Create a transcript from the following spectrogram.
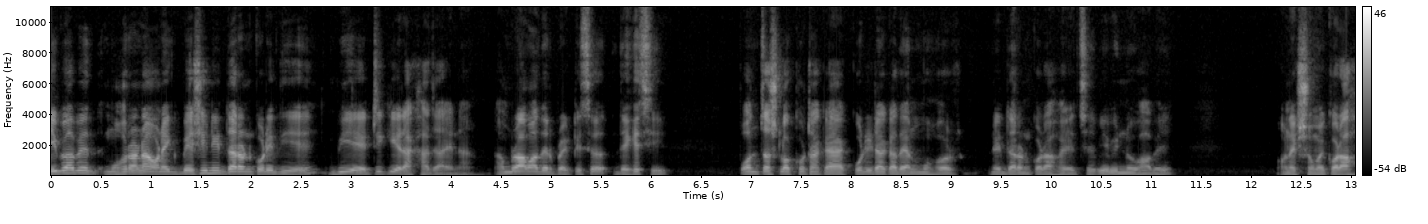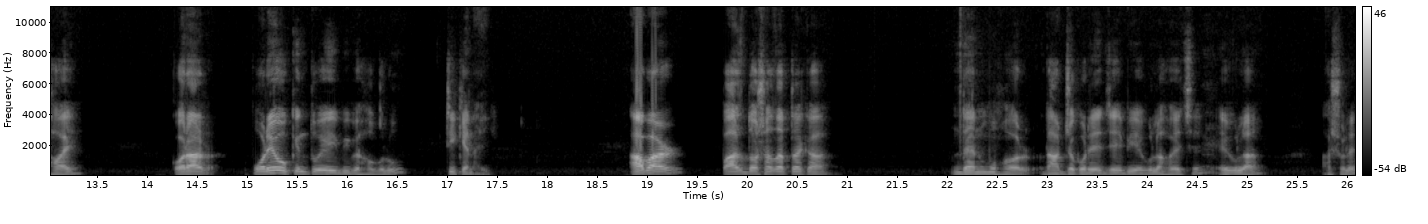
এইভাবে মোহরানা অনেক বেশি নির্ধারণ করে দিয়ে বিয়ে টিকিয়ে রাখা যায় না। আমরা আমাদের প্র্যাকটিসে দেখেছি, পঞ্চাশ লক্ষ টাকা, এক কোটি টাকা দেন মোহর নির্ধারণ করা হয়েছে বিভিন্নভাবে। অনেক সময় করা হয়। করার পরেও কিন্তু এই বিবাহগুলো টিকে নাই। আবার পাঁচ দশ হাজার টাকা দেন মোহর ধার্য করে যে বিয়েগুলো হয়েছে, এগুলা আসলে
